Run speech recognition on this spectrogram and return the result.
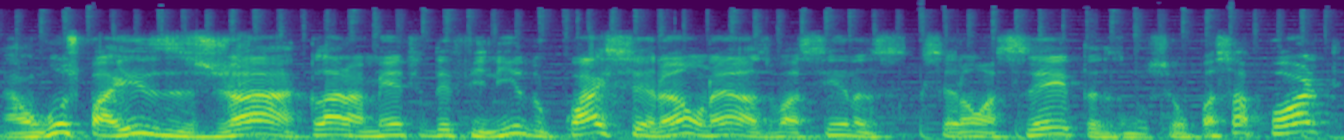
Alguns países já claramente definindo quais serão né, as vacinas que serão aceitas no seu passaporte.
